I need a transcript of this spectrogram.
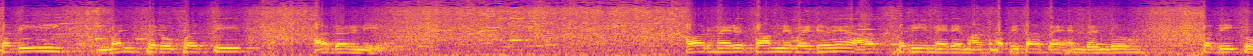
सभी मंच पर उपस्थित आदरणीय और मेरे सामने बैठे हुए आप सभी मेरे माता पिता बहन बंधु सभी को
